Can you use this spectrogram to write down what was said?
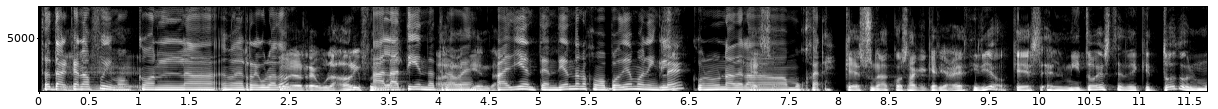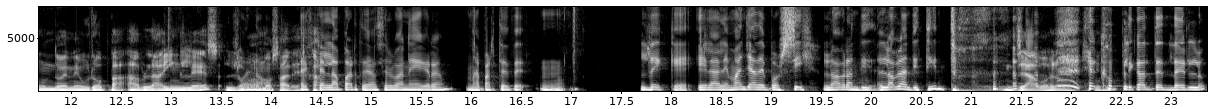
Total, que nos Eh, fuimos con, la, con el regulador Con el regulador y fuimos a la tienda otra la vez. tienda. Allí entendiéndonos como podíamos en inglés Sí. con una de las Eso. mujeres. Que es una cosa que quería decir yo, que es el mito este de que todo el mundo en Europa habla inglés, lo Bueno, vamos a dejar. Es que en la parte de la selva negra, aparte de, mm, de que el alemán ya de por sí lo hablan, lo hablan distinto, Ya, bueno. es complicado entenderlo.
